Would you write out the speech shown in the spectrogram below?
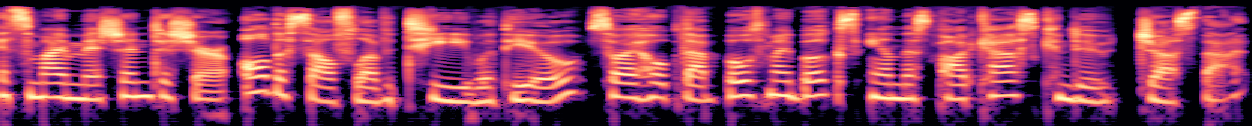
It's my mission to share all the self love tea with you. So I hope that both my books and this podcast can do just that.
